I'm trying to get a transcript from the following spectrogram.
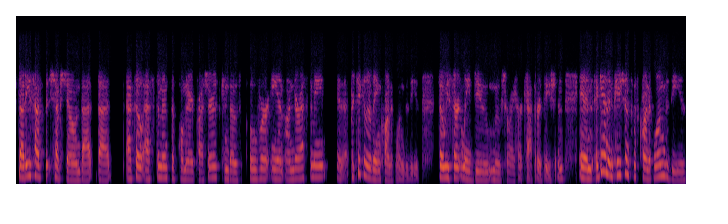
Studies have, have shown that, that echo estimates of pulmonary pressures can both over and underestimate, eh, particularly in chronic lung disease. So we certainly do move to right heart catheterization. And again, in patients with chronic lung disease,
